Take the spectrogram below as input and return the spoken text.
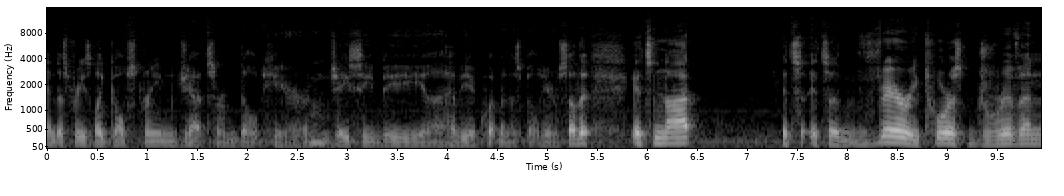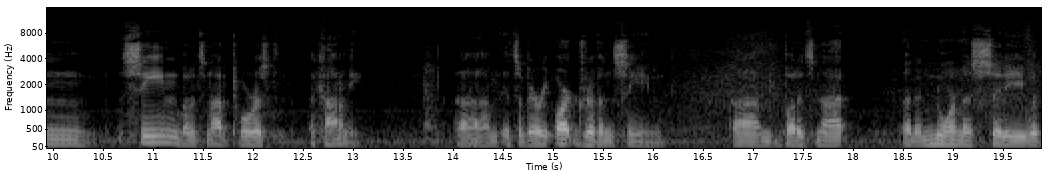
industries like Gulfstream jets are built here, and JCB uh, heavy equipment is built here. So that it's not it's it's a very tourist driven scene, but it's not a tourist economy. Um, it's a very art driven scene, um, but it's not an enormous city with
